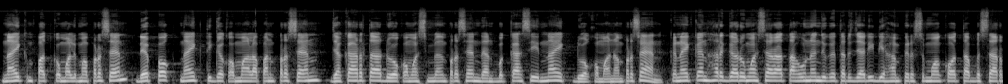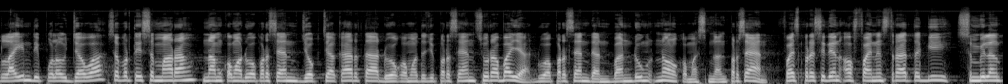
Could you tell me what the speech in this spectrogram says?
naik 4,5 persen, Depok naik 3,8 persen, Jakarta 2,9 persen, dan Bekasi Bekasi naik 2,6 persen. Kenaikan harga rumah secara tahunan juga terjadi di hampir semua kota besar lain di Pulau Jawa seperti Semarang 6,2 persen, Yogyakarta 2,7 persen, Surabaya 2 persen, dan Bandung 0,9 persen. Vice President of Finance Strategy 99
